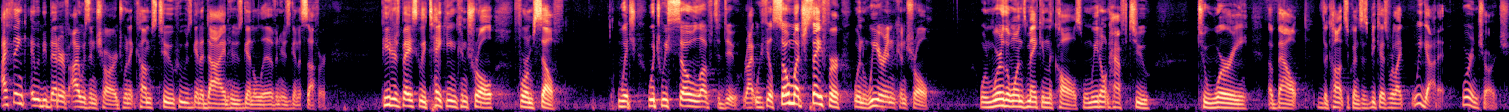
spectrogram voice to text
I think it would be better if I was in charge when it comes to who's going to die and who's going to live and who's going to suffer. Peter's basically taking control for himself, which, which we so love to do, right? We feel so much safer when we are in control when we're the ones making the calls, when we don't have to, to worry about the consequences because we're like, we got it, we're in charge.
